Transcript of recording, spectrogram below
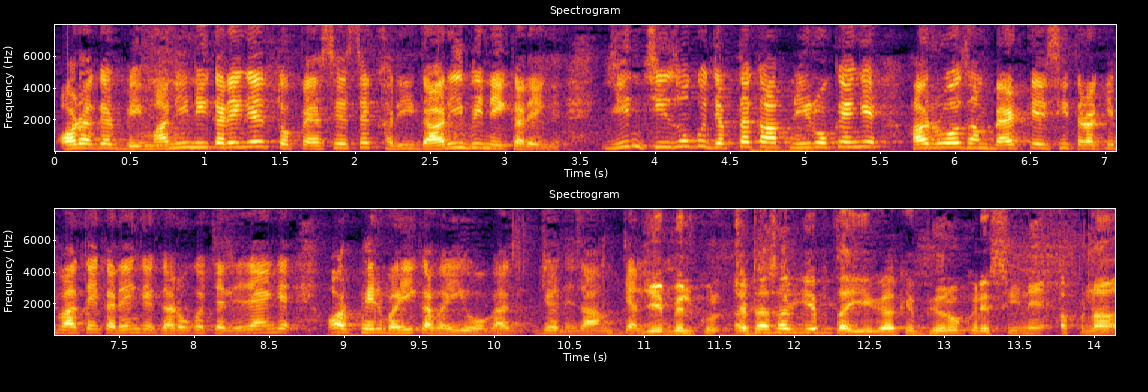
اور اگر بے ایمانی نہیں کریں گے تو پیسے سے خریداری بھی نہیں کریں گے۔ ان چیزوں کو جب تک آپ نہیں روکیں گے، ہر روز ہم بیٹھ کے اسی طرح کی باتیں کریں گے، گھروں کو چلے جائیں گے اور پھر وہی کا وہی ہوگا جو نظام چل جی بالکل۔ چٹا صاحب، یہ بتائیے گا کہ بیوروکریسی نے اپنا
